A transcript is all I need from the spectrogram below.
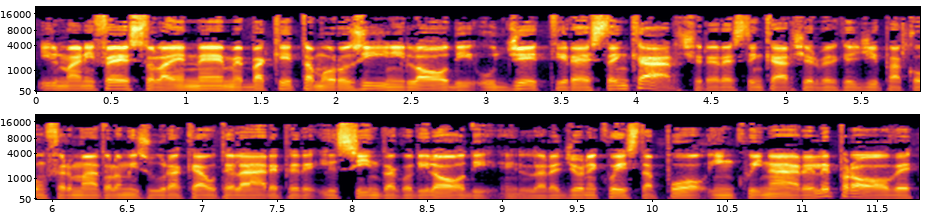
il manifesto, la NM, Bacchetta Morosini, Lodi, Uggetti resta in carcere, resta in carcere perché GIP ha confermato la misura cautelare per il sindaco di Lodi, la ragione questa può inquinare le prove.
